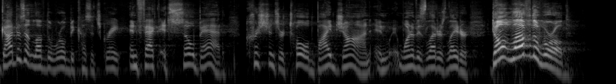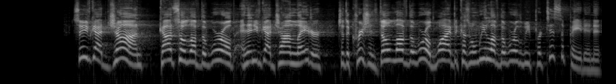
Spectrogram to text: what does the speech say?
God doesn't love the world because it's great. In fact, it's so bad. Christians are told by John in one of his letters later don't love the world. So you've got John, God so loved the world, and then you've got John later to the Christians, don't love the world. Why? Because when we love the world, we participate in it.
